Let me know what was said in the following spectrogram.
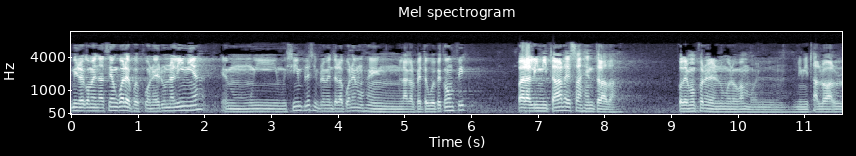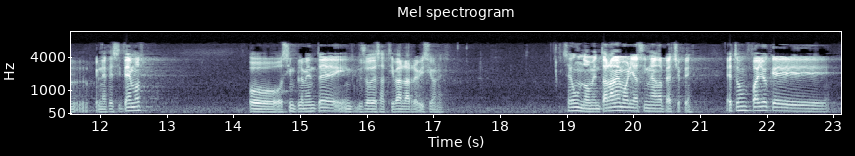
mi recomendación cuál es? Pues poner una línea, que es muy, muy simple, simplemente la ponemos en la carpeta wp-config para limitar esas entradas. Podemos poner el número, vamos, limitarlo a lo que necesitemos o simplemente incluso desactivar las revisiones. Segundo, aumentar la memoria asignada a PHP. Esto es un fallo que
